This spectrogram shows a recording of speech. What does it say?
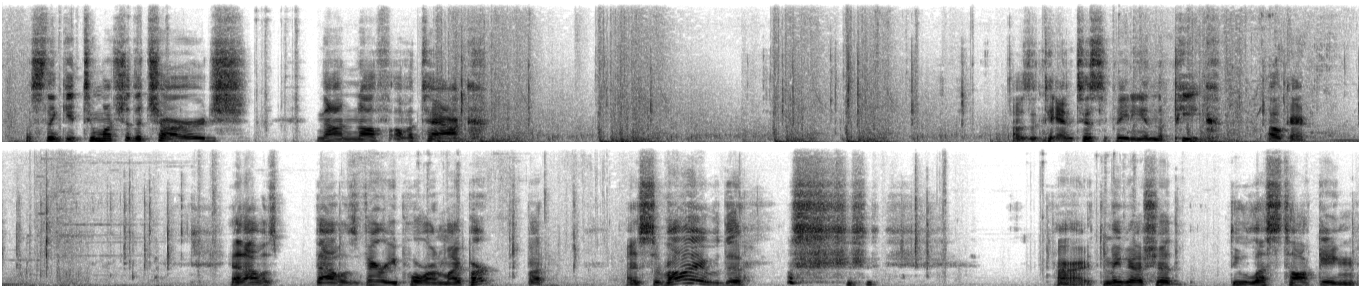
I was thinking too much of the charge, not enough of attack. I was anticipating in the peak. Okay. Yeah, that was that was very poor on my part, but I survived! Alright, maybe I should do less talking,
